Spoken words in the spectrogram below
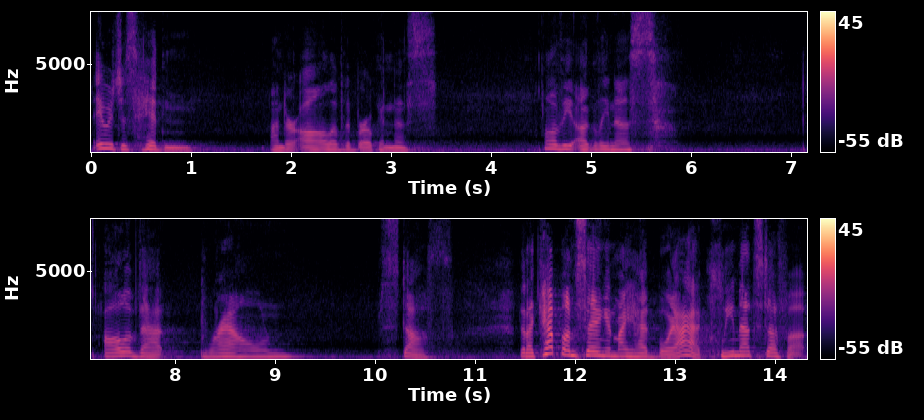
It was just hidden under all of the brokenness, all of the ugliness, all of that brown stuff that I kept on saying in my head, boy, I gotta clean that stuff up.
